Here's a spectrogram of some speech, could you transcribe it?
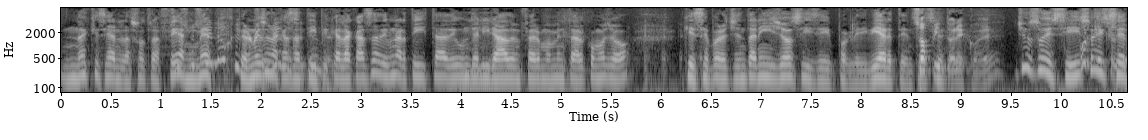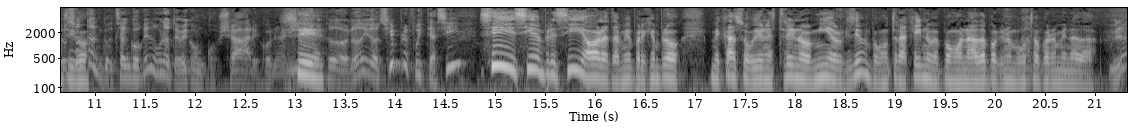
no es que sean las otras feas, Sí, ni sí, lógico, pero no es una entiende, casa típica, es la casa de un artista, de un delirado enfermo mental como yo, que se pone 80 anillos y se, porque le divierte. Sos Entonces, pintoresco, ¿eh? Yo soy, sí, ¿Por soy sos- excéntrico. sos tan, tan coqueto? Uno te ve con collares, con anillos Sí. y todo, ¿no? Digo, ¿siempre fuiste así? Sí, siempre, sí. Ahora también, por ejemplo, me caso, voy a un estreno mío, lo que sea, me pongo traje y no me pongo nada porque no me gusta Ah. ponerme nada. Mirá.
